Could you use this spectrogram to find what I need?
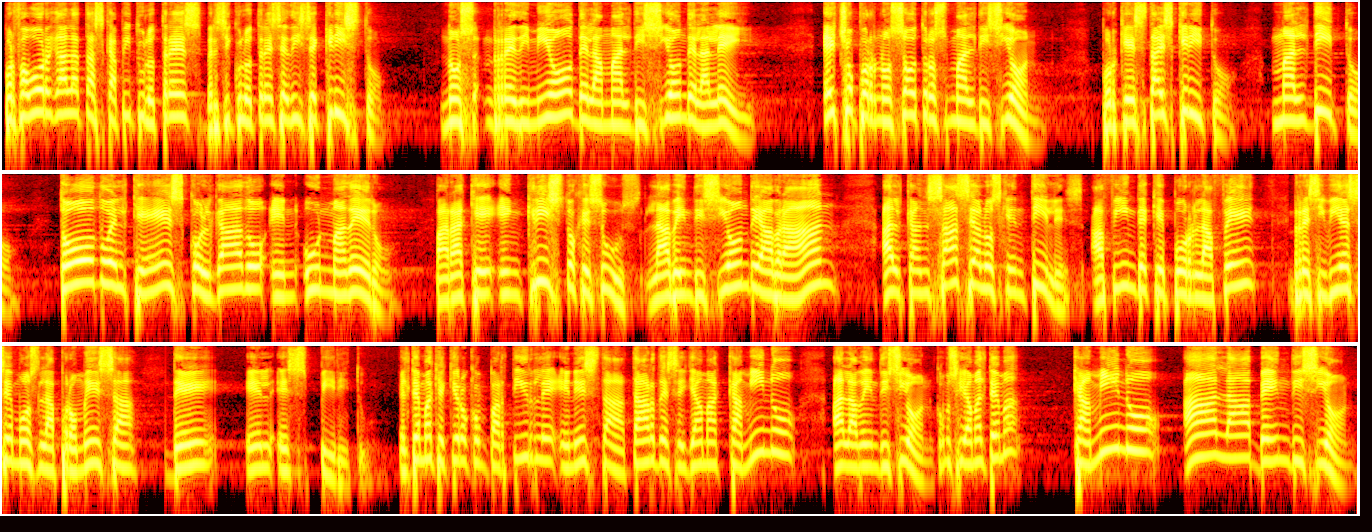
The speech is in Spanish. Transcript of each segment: Por favor, Gálatas capítulo 3, versículo 13 dice, Cristo nos redimió de la maldición de la ley, hecho por nosotros maldición, porque está escrito, maldito todo el que es colgado en un madero, para que en Cristo Jesús la bendición de Abraham alcanzase a los gentiles, a fin de que por la fe recibiésemos la promesa de el Espíritu. El tema que quiero compartirle en esta tarde se llama Camino a la bendición. ¿Cómo se llama el tema? Camino a la bendición.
